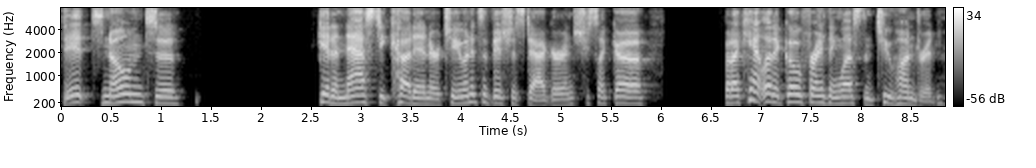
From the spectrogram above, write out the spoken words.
it's known to get a nasty cut in or two and it's a vicious dagger and she's like uh but i can't let it go for anything less than 200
